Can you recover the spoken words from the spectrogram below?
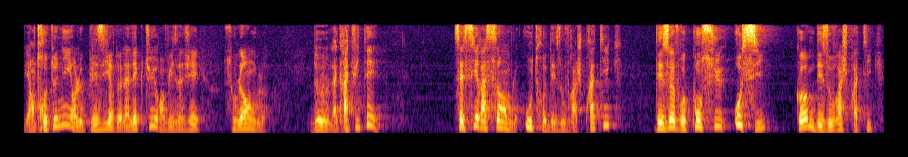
et entretenir le plaisir de la lecture envisagée sous l'angle de la gratuité, celle-ci rassemble, outre des ouvrages pratiques, des œuvres conçues aussi comme des ouvrages pratiques,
